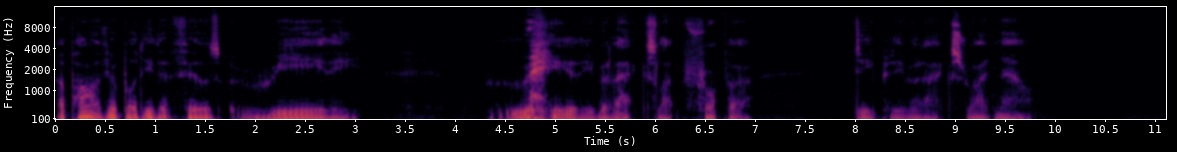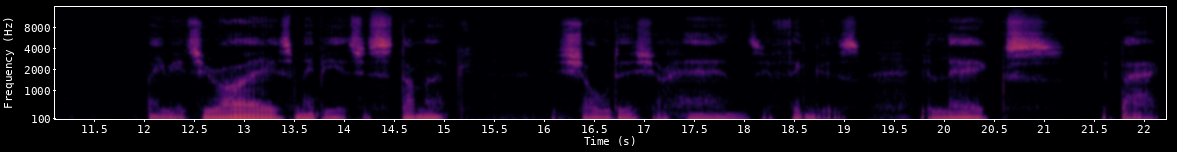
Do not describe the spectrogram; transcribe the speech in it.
A part of your body that feels really, really relaxed, like proper, deeply relaxed right now. Maybe it's your eyes, maybe it's your stomach, your shoulders, your hands, your fingers, your legs, your back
